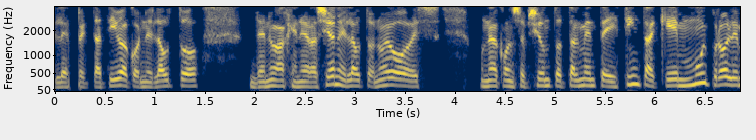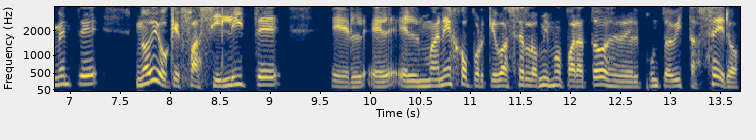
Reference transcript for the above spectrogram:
la expectativa con el auto de nueva generación, el auto nuevo es una concepción totalmente distinta que muy probablemente, no digo que facilite el, el, manejo porque va a ser lo mismo para todos desde el punto de vista cero,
